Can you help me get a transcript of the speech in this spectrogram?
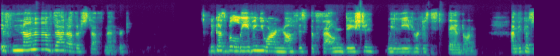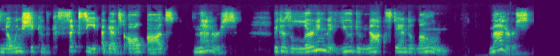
If none of that other stuff mattered, because believing you are enough is the foundation we need her to stand on. And because knowing she can succeed against all odds matters. Because learning that you do not stand alone matters.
